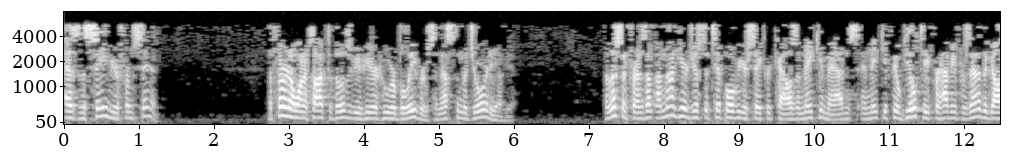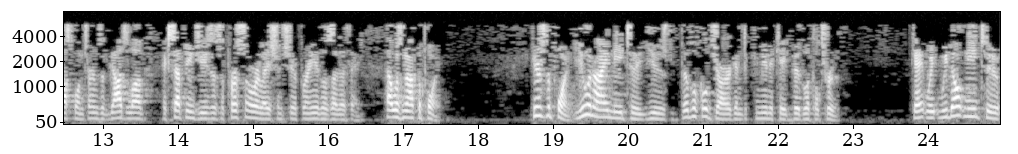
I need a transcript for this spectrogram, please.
as the Savior from sin? The third, I want to talk to those of you here who are believers, and that's the majority of you. Now listen, friends, I'm not here just to tip over your sacred cows and make you mad and make you feel guilty for having presented the gospel in terms of God's love, accepting Jesus, a personal relationship, or any of those other things. That was not the point. Here's the point. You and I need to use biblical jargon to communicate biblical truth. Okay? We, we don't need to.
